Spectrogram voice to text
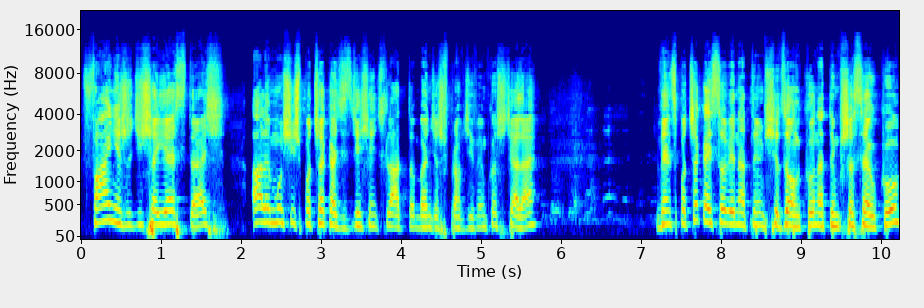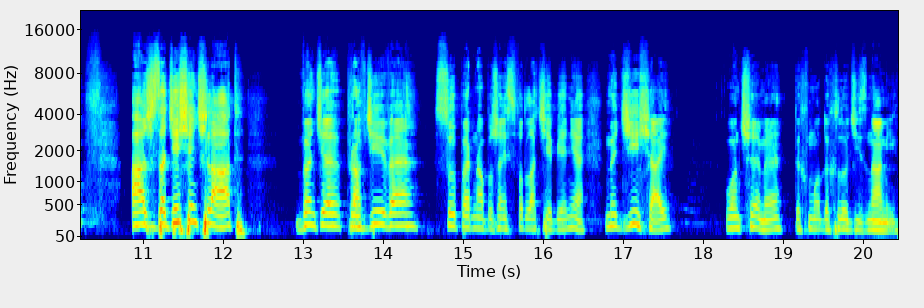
fajnie, że dzisiaj jesteś, ale musisz poczekać z 10 lat, to będziesz w prawdziwym kościele. Więc poczekaj sobie na tym siedzonku, na tym krzesełku, aż za 10 lat będzie prawdziwe, super nabożeństwo dla ciebie. Nie. My dzisiaj łączymy tych młodych ludzi z nami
